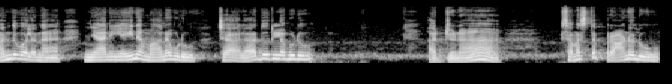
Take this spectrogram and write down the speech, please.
అందువలన జ్ఞాని అయిన మానవుడు చాలా దుర్లభుడు. అర్జున సమస్త ప్రాణులు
